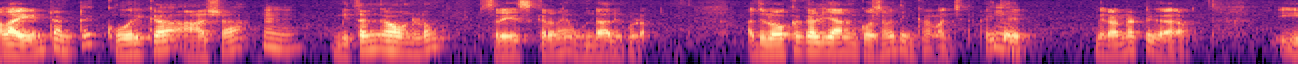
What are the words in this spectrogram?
అలా ఏంటంటే కోరిక ఆశ మితంగా ఉండడం శ్రేయస్కరమే ఉండాలి కూడా. అది లోక కళ్యాణం కోసం అయితే ఇంకా మంచిది. అయితే మీరు అన్నట్టుగా ఈ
